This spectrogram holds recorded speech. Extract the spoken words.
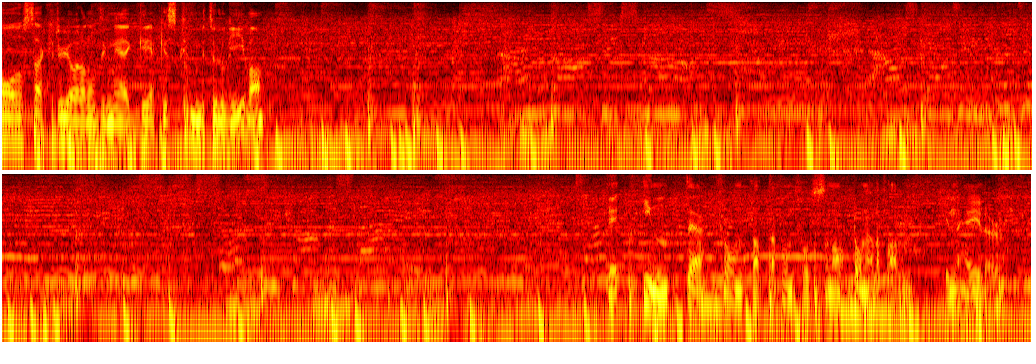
Har säkert att göra någonting med grekisk mytologi, va? Det är inte från platta från 2018 i alla fall, Inhaler.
